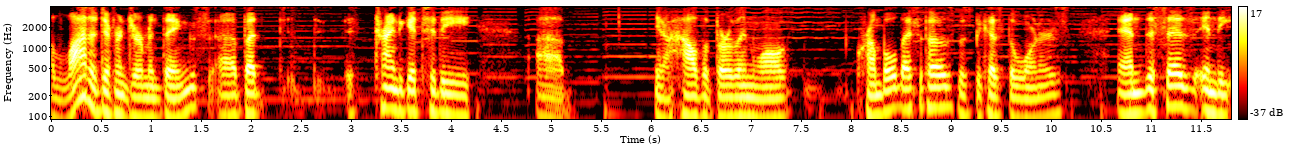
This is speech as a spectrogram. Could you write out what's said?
a lot of different German things, uh, but t- t- is trying to get to the uh, you know how the Berlin Wall crumbled. I suppose was because of the Warners. And this says in the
